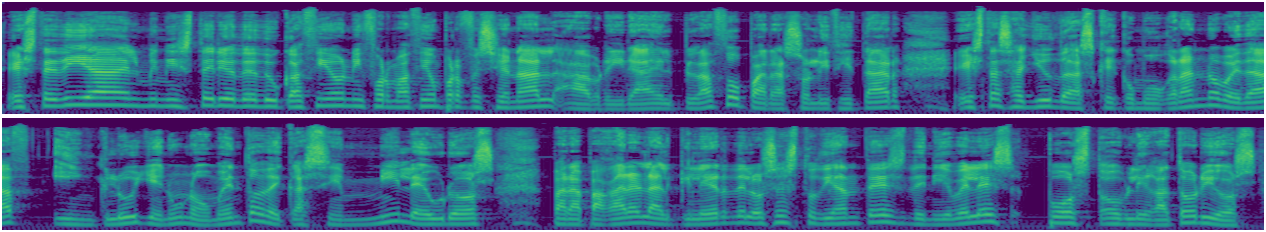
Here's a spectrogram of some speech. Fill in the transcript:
Este día el Ministerio de Educación y Formación Profesional abrirá el plazo para solicitar estas ayudas que como gran novedad incluyen un aumento de casi 1.000 euros para pagar el alquiler de los estudiantes de niveles postobligatorios,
